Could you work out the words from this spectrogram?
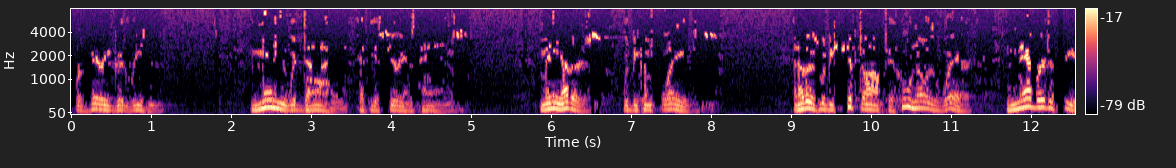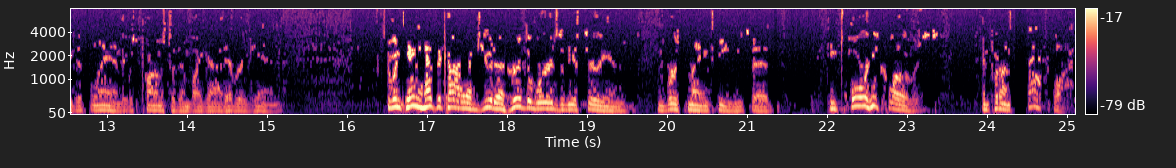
for very good reason. Many would die at the Assyrians' hands. Many others would become slaves. And others would be shipped off to who knows where, never to see this land that was promised to them by God ever again. So when King Hezekiah of Judah heard the words of the Assyrians, in verse 19 he says, He tore his clothes and put on sackcloth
